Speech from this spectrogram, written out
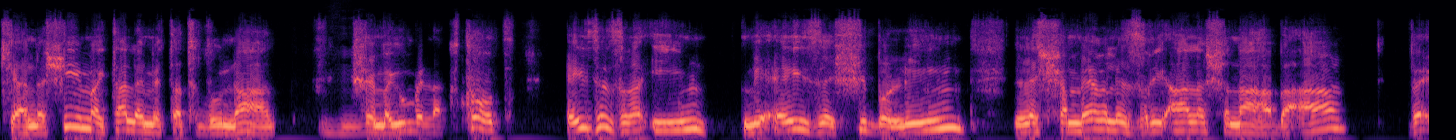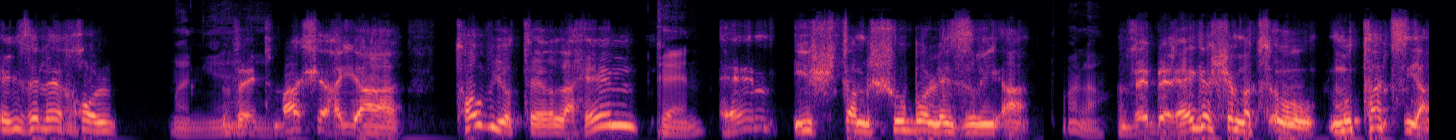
כי הנשים הייתה להם את התבונה, שהן היו מלקטות, איזה זרעים מאיזה שיבולים לשמר לזריעה לשנה הבאה, ואיזה לאכול. מעניין. ואת מה שהיה טוב יותר להם, כן, הם השתמשו בו לזריעה. וואלה. וברגע שמצאו מוטציה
